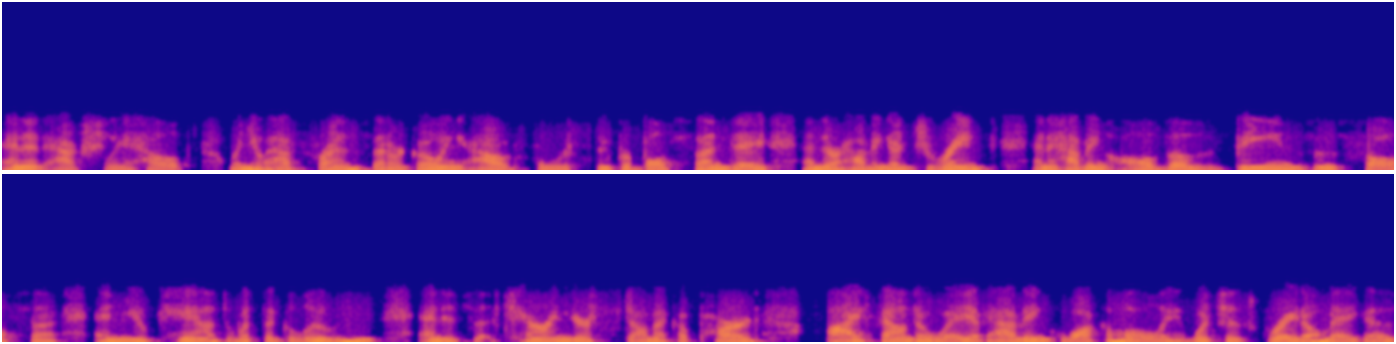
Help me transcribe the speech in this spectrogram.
and it actually helped. When you have friends that are going out for Super Bowl Sunday and they're having a drink and having all those beans and salsa, and you can't with the gluten, and it's tearing your stomach apart, I found a way of having guacamole, which is great omegas,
